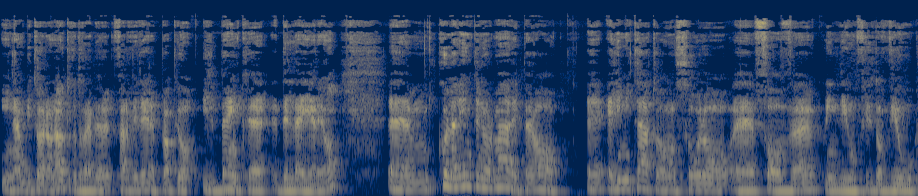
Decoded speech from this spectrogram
in ambito aeronautico dovrebbe far vedere proprio il bank dell'aereo. Eh, con la lente normale però eh, è limitato a un solo eh, FOV, quindi un field of view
